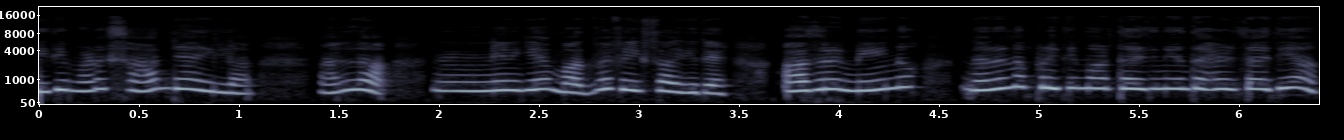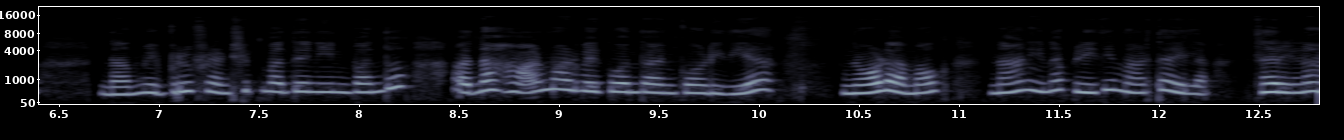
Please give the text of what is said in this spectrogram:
ಪ್ರೀತಿ ಮಾಡೋಕ್ಕೆ ಸಾಧ್ಯ ಇಲ್ಲ. ಅಲ್ಲ, ನಿನಗೆ ಮದುವೆ ಫಿಕ್ಸ್ ಆಗಿದೆ. ಆದರೆ ನೀನು ನನ್ನನ್ನು ಪ್ರೀತಿ ಮಾಡ್ತಾ ಇದ್ದೀನಿ ಅಂತ ಹೇಳ್ತಾ ಇದೀಯಾ? ನಮ್ಮಿಬ್ಬರು ಫ್ರೆಂಡ್ಶಿಪ್ ಮಧ್ಯೆ ನೀನು ಬಂದು ಅದನ್ನ ಹಾಳು ಮಾಡಬೇಕು ಅಂತ ಅಂದ್ಕೊಂಡಿದೀಯಾ ನೋಡಮ್ಮ ನಾನು ಇನ್ನ ಪ್ರೀತಿ ಮಾಡ್ತಾ ಇಲ್ಲ. ಸರಿನಾ?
